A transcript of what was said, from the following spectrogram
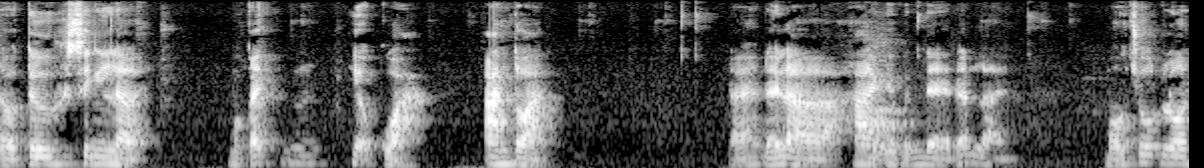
đầu tư sinh lời một cách hiệu quả an toàn. Đấy đấy là hai cái vấn đề rất là mấu chốt luôn.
